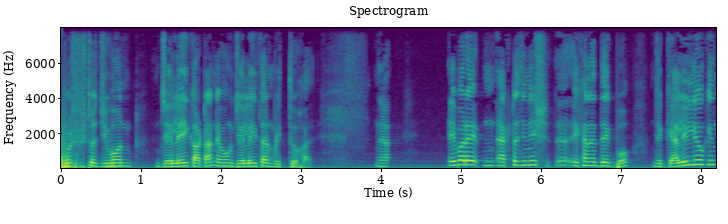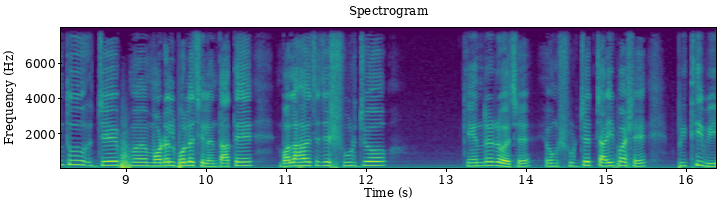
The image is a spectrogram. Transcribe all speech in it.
অবশিষ্ট জীবন জেলেই কাটান এবং জেলেই তার মৃত্যু হয়। এবারে একটা জিনিস এখানে দেখব যে গ্যালিলিও কিন্তু যে মডেল বলেছিলেন, তাতে বলা হয়েছে যে সূর্য কেন্দ্রে রয়েছে এবং সূর্যের চারিপাশে পৃথিবী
